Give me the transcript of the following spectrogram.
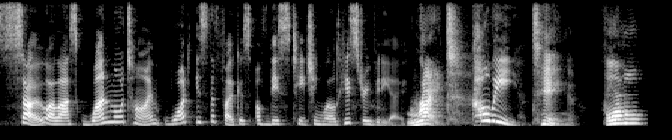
So I'll ask one more time, what is the focus of this Teaching World History video? Right. Colby! Ting. Formal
